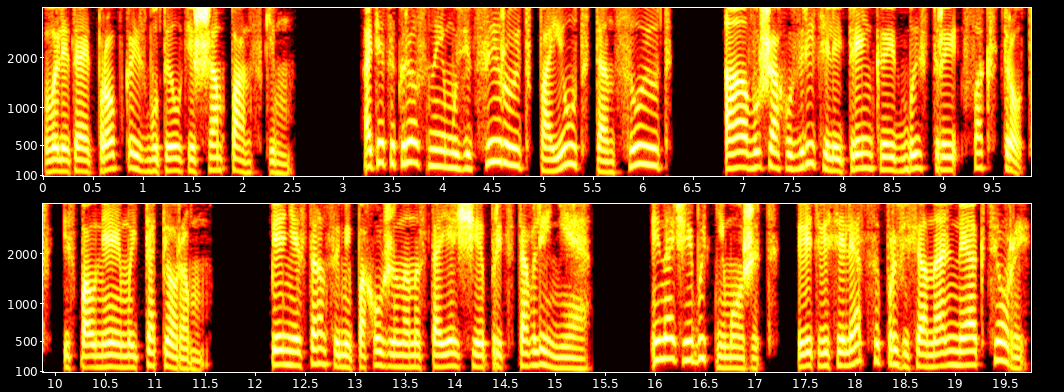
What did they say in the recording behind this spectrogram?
вылетает пробка из бутылки с шампанским. Отец и крестные музицируют, поют, танцуют, а в ушах у зрителей тренькает быстрый фокстрот, исполняемый топером. Пение с танцами похоже на настоящее представление. Иначе и быть не может. Ведь веселятся профессиональные актеры,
